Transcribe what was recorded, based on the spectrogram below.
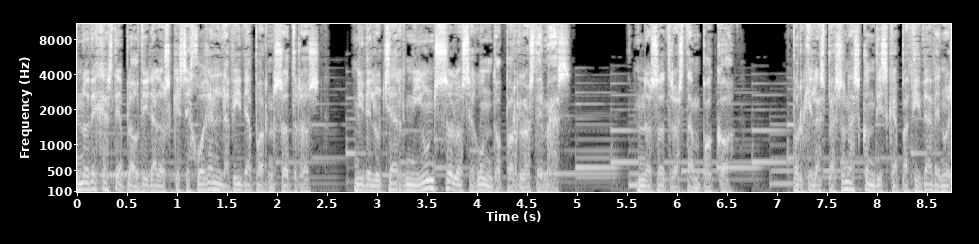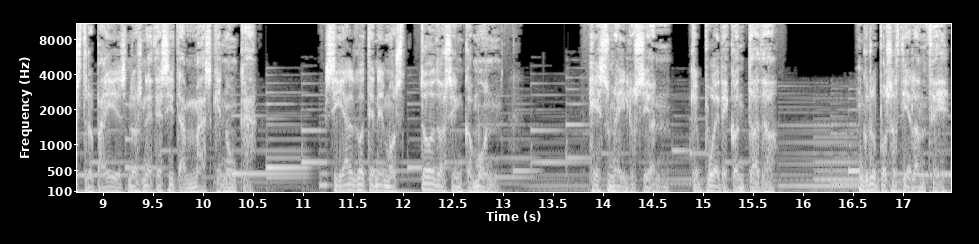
No dejas de aplaudir a los que se juegan la vida por nosotros, ni de luchar ni un solo segundo por los demás. Nosotros tampoco, porque las personas con discapacidad de nuestro país nos necesitan más que nunca. Si algo tenemos todos en común, es una ilusión que puede con todo. Grupo Social 11.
